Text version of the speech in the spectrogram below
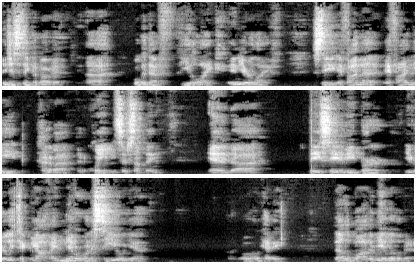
And just think about it. Uh, what would that feel like in your life? See, if I'm a, if I meet kind of a, an acquaintance or something, and uh, they say to me, Bert, you really ticked me off. I never want to see you again. Oh, okay. That'll bother me a little bit.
